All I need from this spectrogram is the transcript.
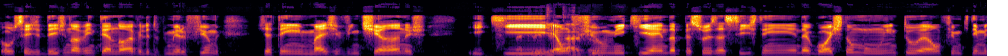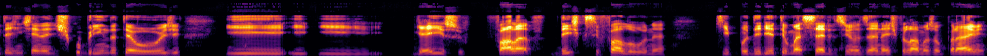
ou seja, desde 99, ele do primeiro filme, já tem mais de 20 anos e que é um filme que ainda pessoas assistem e ainda gostam muito, é um filme que tem muita gente ainda descobrindo até hoje e, e, e é isso. Fala, desde que se falou, né, que poderia ter uma série do Senhor dos Anéis pela Amazon Prime,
